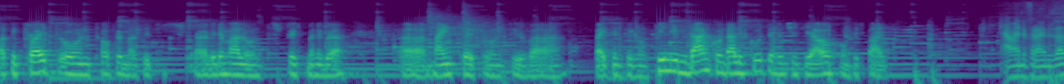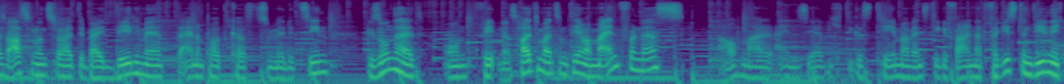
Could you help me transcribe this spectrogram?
hat mich gefreut und hoffe, man sieht sich äh, wieder mal und spricht man über äh, Mindset und über Weiterentwicklung. Vielen lieben Dank und alles Gute wünsche ich dir auch und bis bald. Ja, meine Freunde, das war's von uns für heute bei DailyMed, deinem Podcast zu Medizin, Gesundheit und Fitness. Heute mal zum Thema Mindfulness auch mal ein sehr wichtiges Thema. Wenn es dir gefallen hat, vergiss den Deal nicht.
